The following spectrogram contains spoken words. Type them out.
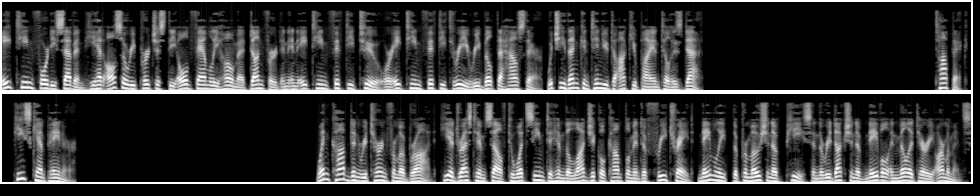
1847 he had also repurchased the old family home at Dunford and in 1852 or 1853 rebuilt the house there, which he then continued to occupy until his death. Peace campaigner When Cobden returned from abroad, he addressed himself to what seemed to him the logical complement of free trade, namely, the promotion of peace and the reduction of naval and military armaments.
